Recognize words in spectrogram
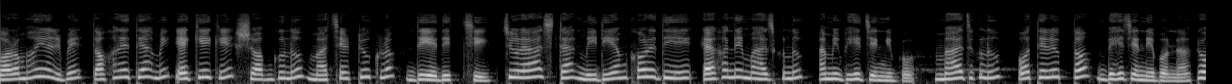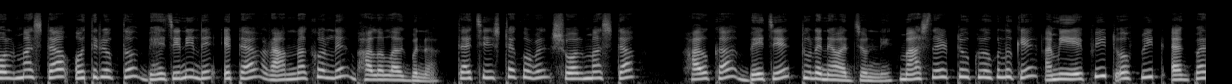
গরম হয়ে আসবে, তখন এতে আমি একে একে সবগুলো মাছের টুকরো দিয়ে দিচ্ছি। চুলা আঁচটা মিডিয়াম করে দিয়ে এখন এই মাছগুলো আমি ভেজে নিব। মাছগুলো অতিরিক্ত ভেজে নেব না। রোল মাছটা অতিরিক্ত ভেজে নিলে এটা রান্না করলে ভালো লাগবে না। তাই চেষ্টা করবেন শোল মাছটা হালকা ভেজে তুলে নেওয়ার জন্য। মাছের টুকরোগুলোকে আমি এপিট ও পিট একবার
